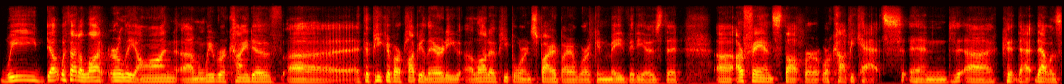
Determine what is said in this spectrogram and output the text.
we dealt with that a lot early on um, when we were kind of uh, at the peak of our popularity. A lot of people were inspired by our work and made videos that uh, our fans thought were, were copycats, and uh, that that was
